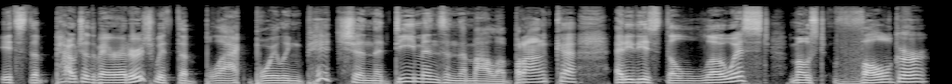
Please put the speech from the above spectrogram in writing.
It's the pouch of the Barraters with the black boiling pitch and the demons and the Malebranche. And it is the lowest, most vulgar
